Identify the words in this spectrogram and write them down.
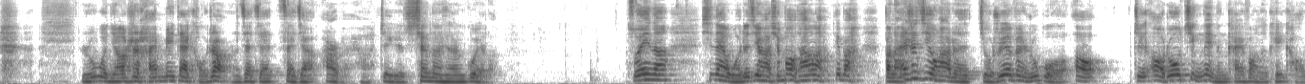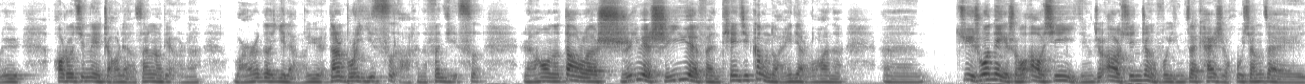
如果你要是还没戴口罩，再再再加二百啊，这个相当相当贵了。所以呢，现在我的计划全泡汤了，对吧？本来是计划着九十月份，如果澳这个澳洲境内能开放的，可以考虑澳洲境内找两三个点儿呢，玩个一两个月，当然不是一次啊，可能分几次。然后呢，到了十月、十一月份，天气更暖一点的话呢，嗯。据说那个时候，澳新已经就澳新政府已经在开始互相在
